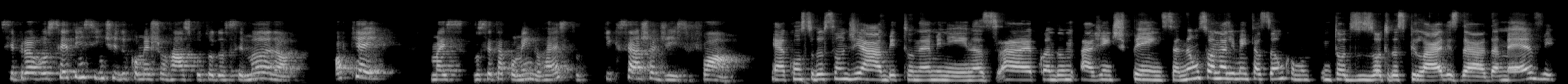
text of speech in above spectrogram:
Se para você tem sentido comer churrasco toda semana, ok. Mas você está comendo o resto? O que, que você acha disso, Flá? É a construção de hábito, né, meninas? Ah, quando a gente pensa, não só na alimentação, como em todos os outros pilares da, da MEV,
